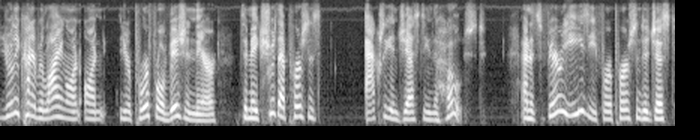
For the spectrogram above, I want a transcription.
you're really kind of relying on on your peripheral vision there to make sure that person's actually ingesting the host and it's very easy for a person to just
